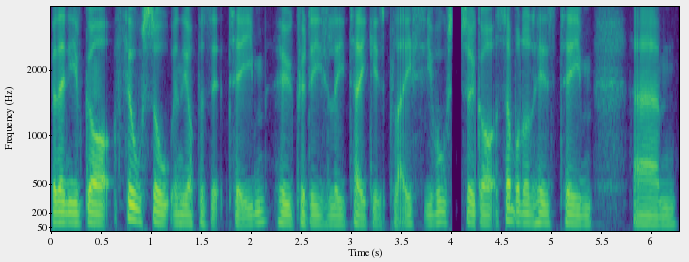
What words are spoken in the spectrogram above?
But then you've got Phil Salt in the opposite team who could easily take his place. You've also got someone on his team. Um,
